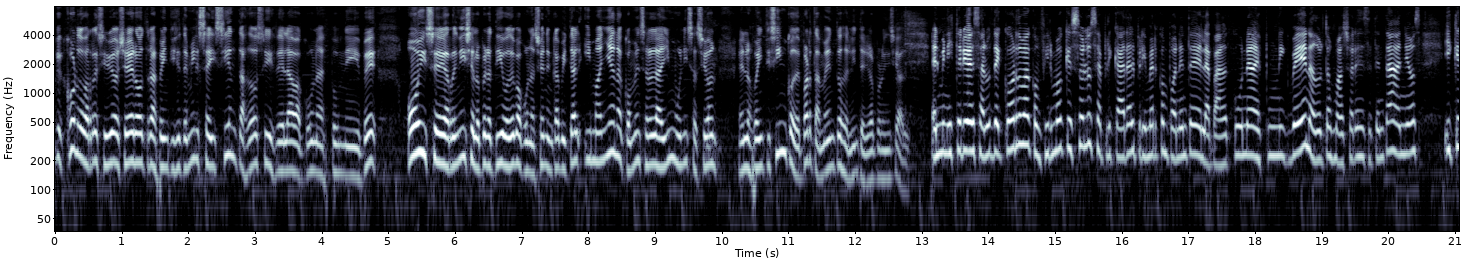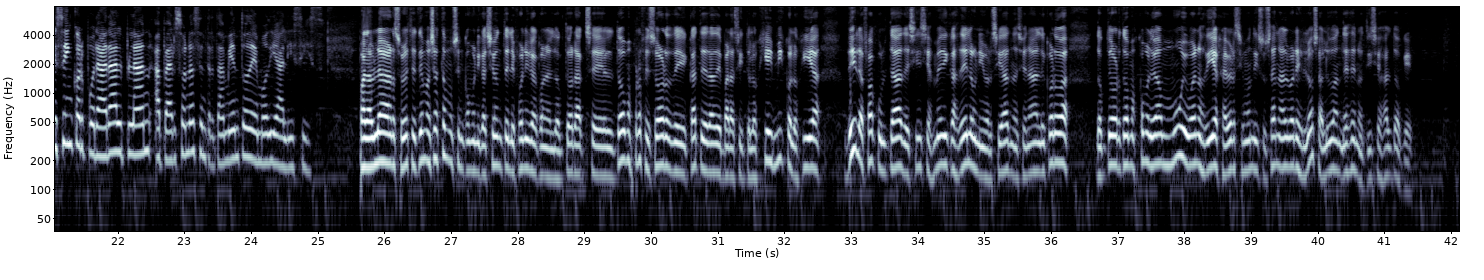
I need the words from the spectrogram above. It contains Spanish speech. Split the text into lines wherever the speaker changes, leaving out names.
que Córdoba recibió ayer otras 27.600 dosis de la vacuna Sputnik V. Hoy se reinicia el operativo de vacunación en Capital y mañana comenzará la inmunización en los 25 departamentos del interior provincial.
El Ministerio de Salud de Córdoba confirmó que solo se aplicará el primer componente de la vacuna Sputnik V en adultos mayores de 70 años y que se incorporará al plan a personas en tratamiento de hemodiálisis.
Para hablar sobre este tema ya estamos en comunicación telefónica con el doctor Axel Thomas, profesor de Cátedra de Parasitología y Micología de la Facultad de Ciencias Médicas de la Universidad Nacional de Córdoba. Doctor Thomas, ¿cómo le va? Muy buenos días. Javier Simón y Susana Álvarez los saludan desde Noticias al Toque.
